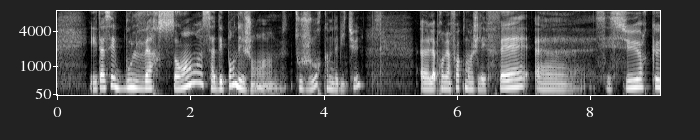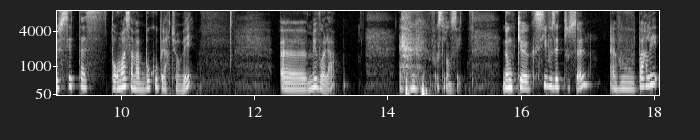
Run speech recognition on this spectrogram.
Il est assez bouleversant. Ça dépend des gens, hein, toujours, comme d'habitude. Euh, la première fois que moi je l'ai fait, euh, c'est sûr que c'est pour moi ça m'a beaucoup perturbé. mais voilà, il faut se lancer. Donc si vous êtes tout seul, vous vous parlez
